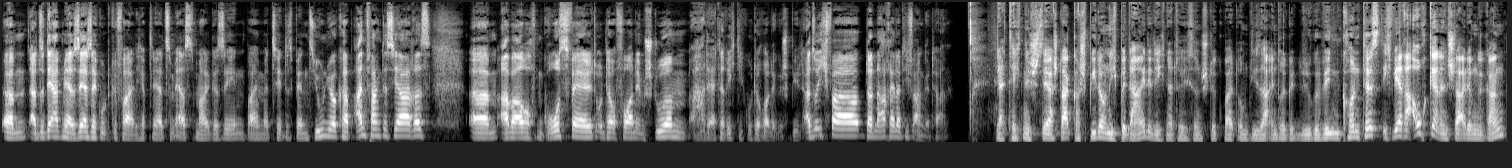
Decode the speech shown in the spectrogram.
ähm, also der hat mir sehr, sehr gut gefallen. Ich habe den ja zum ersten Mal gesehen beim Mercedes-Benz Junior Cup Anfang des Jahres, ähm, aber auch auf dem Großfeld und auch vorne im Sturm, ah, der hat eine richtig gute Rolle gespielt. Also ich war danach relativ angetan. Ja, technisch sehr starker Spieler und ich beneide dich natürlich so ein Stück weit um diese Eindrücke, die du gewinnen konntest. Ich wäre auch gerne ins Stadion gegangen,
